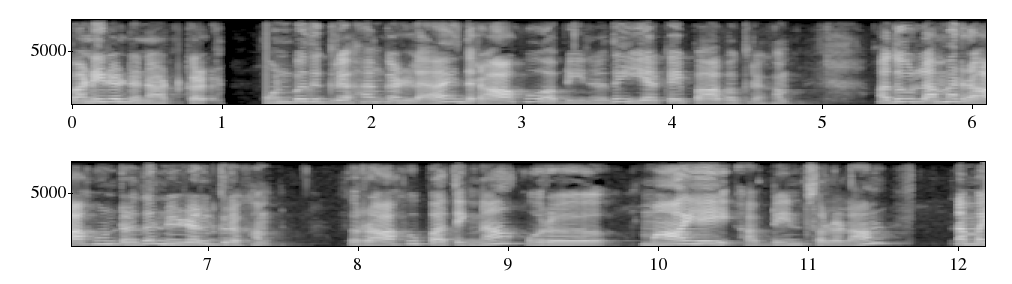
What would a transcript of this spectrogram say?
பன்னிரெண்டு நாட்கள். ஒன்பது கிரகங்களில் இந்த ராகு அப்படின்றது இயற்கை பாவ கிரகம் அதுவும் இல்லாமல் ராகுன்றது நிழல் கிரகம். ஸோ ராகு பார்த்திங்கன்னா ஒரு மாயை அப்படின்னு சொல்லலாம். நம்ம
